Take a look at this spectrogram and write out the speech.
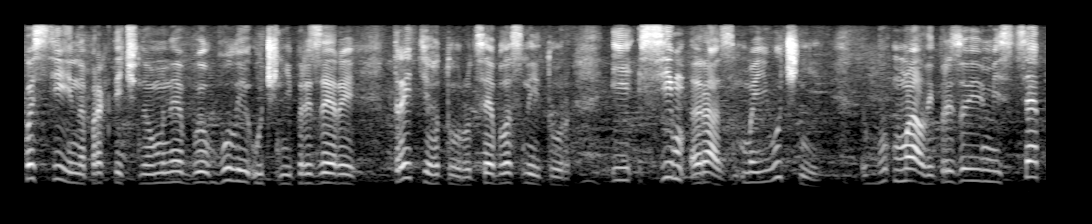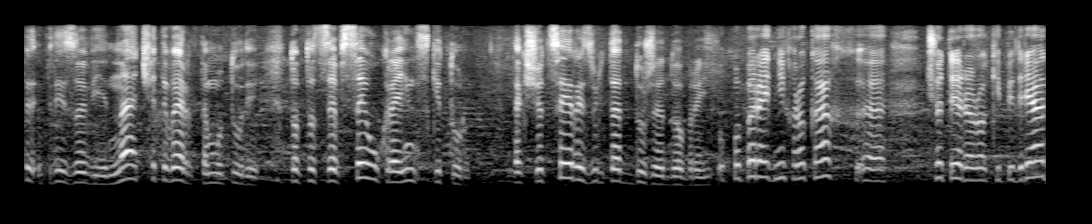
Постійно, практично, у мене бу- були учні, призери третього туру, це обласний тур. І сім разів мої учні мали призові місця призові на четвертому турі. Тобто це все український тур. Так що цей результат дуже добрий. У попередніх роках е, чотири роки підряд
